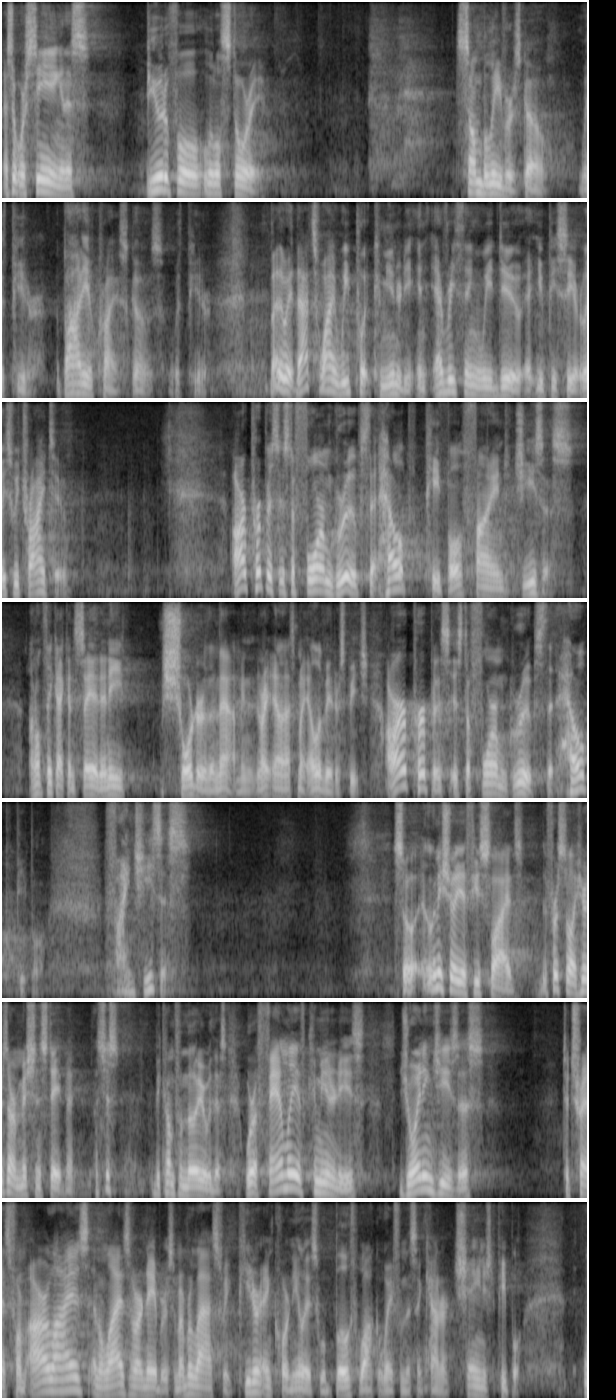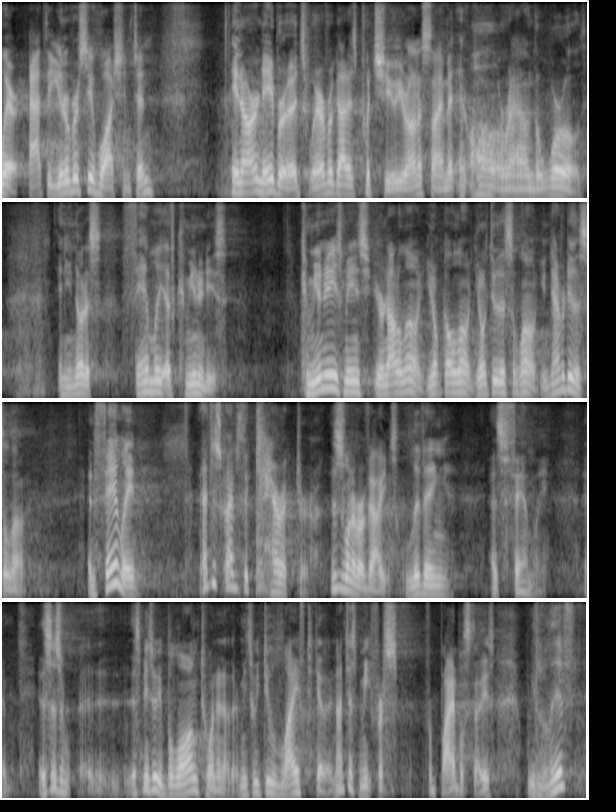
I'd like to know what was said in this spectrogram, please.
That's what we're seeing in this beautiful little story. Some believers go with Peter. The body of Christ goes with Peter. By the way, that's why we put community in everything we do at UPC, or at least we try to. Our purpose is to form groups that help people find Jesus. I don't think I can say it any shorter than that. I mean, right now, that's my elevator speech. Our purpose is to form groups that help people find Jesus. So let me show you a few slides. First of all, here's our mission statement. Let's just become familiar with this. We're a family of communities joining Jesus to transform our lives and the lives of our neighbors. Remember last week, Peter and Cornelius will both walk away from this encounter changed people. Where? At the University of Washington, in our neighborhoods, wherever God has put you, you're on assignment, and all around the world. And you notice, family of communities. Communities means you're not alone. You don't go alone. You don't do this alone. You never do this alone. And family, that describes the character. This is one of our values living as family. And this, is, uh, this means we belong to one another. It means we do life together, not just meet for, for Bible studies. We live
